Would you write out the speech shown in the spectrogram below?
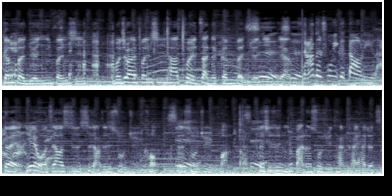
根本原因分析，我们就来分析他退站的根本原因，这样是拿得出一个道理来。对，因为我知道市市长这是数据控，是数据狂，所以其实你就把那个数据摊开，他就知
